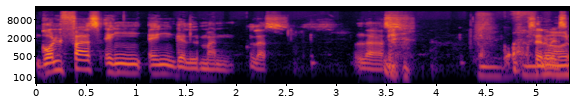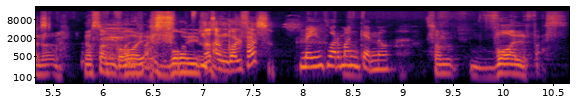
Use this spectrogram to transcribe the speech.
golfas en Engelman, las las No, cervezas. no, no son golfas. ¿No son golfas? Me informan que no. Son volfas.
